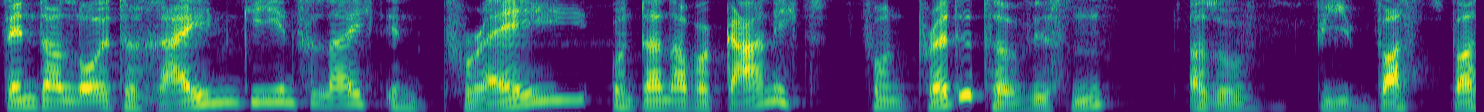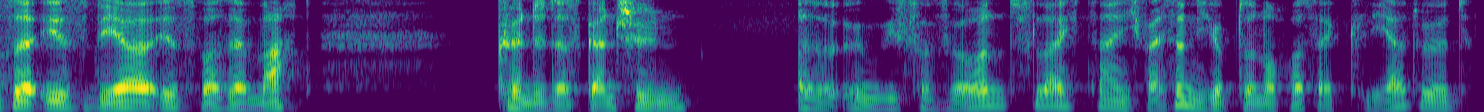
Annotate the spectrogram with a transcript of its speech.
wenn da Leute reingehen, vielleicht in Prey und dann aber gar nichts von Predator wissen, also wie, was, was er ist, wer er ist, was er macht, könnte das ganz schön, also irgendwie verwirrend vielleicht sein. Ich weiß ja nicht, ob da noch was erklärt wird.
